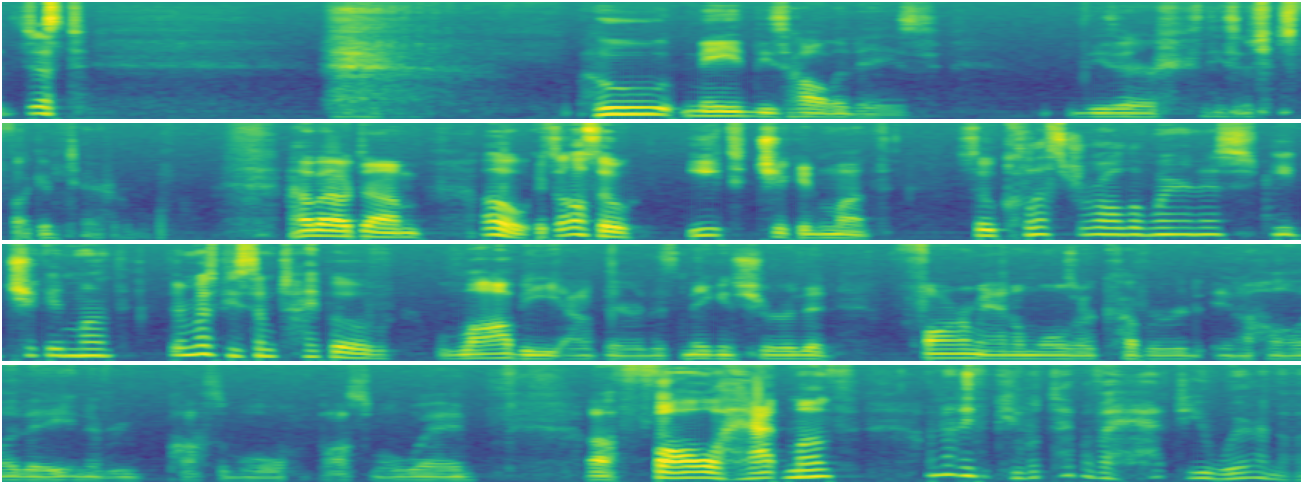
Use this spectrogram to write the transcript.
it's just who made these holidays? These are these are just fucking terrible. How about um? Oh, it's also Eat Chicken Month. So cholesterol awareness, Eat Chicken Month. There must be some type of lobby out there that's making sure that farm animals are covered in a holiday in every possible possible way. Uh, fall Hat Month. I'm not even kidding. What type of a hat do you wear in the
